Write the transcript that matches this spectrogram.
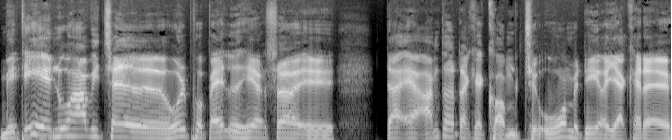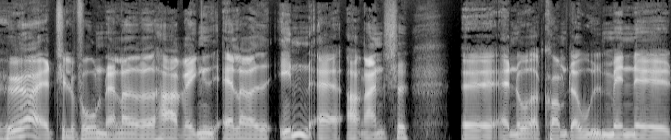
men det, nu har vi taget øh, hul på ballet her, så øh, der er andre, der kan komme til ord med det, og jeg kan da høre, at telefonen allerede har ringet allerede inden at Arance øh, er nået at komme derud. Men øh,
